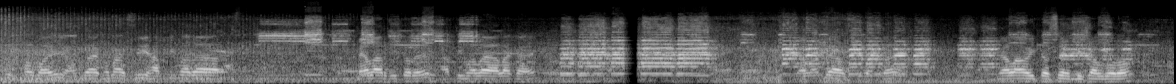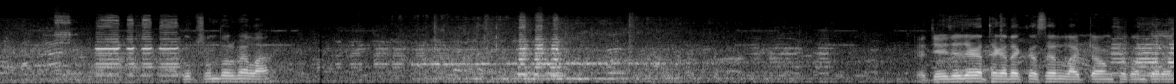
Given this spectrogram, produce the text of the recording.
আছেন সবাই আমরা এখন আছি হাতিমারা মেলার ভিতরে হাতিমালা এলাকায়। মেলাতে মেলা হইতেছে বিশাল বড়। খুব সুন্দর মেলা। যে যে জায়গা থেকে দেখতেছেন, লাইভটা অংশগ্রহণ করেন।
